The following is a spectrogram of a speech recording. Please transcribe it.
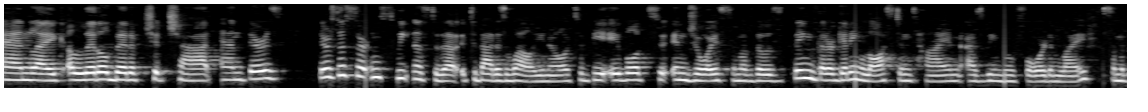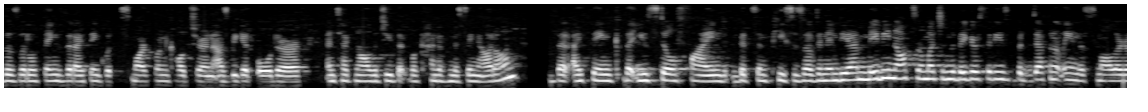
and like a little bit of chit chat. And there's, there's a certain sweetness to that, to that as well, you know, to be able to enjoy some of those things that are getting lost in time as we move forward in life. Some of those little things that I think with smartphone culture and as we get older and technology that we're kind of missing out on that I think that you still find bits and pieces of in India. Maybe not so much in the bigger cities, but definitely in the smaller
